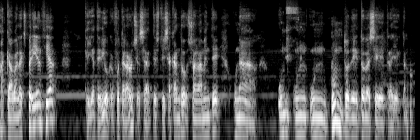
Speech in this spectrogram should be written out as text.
acaba la experiencia, que ya te digo que fue toda noche, o sea, te estoy sacando solamente una, un, punto de todo ese trayecto, ¿no?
